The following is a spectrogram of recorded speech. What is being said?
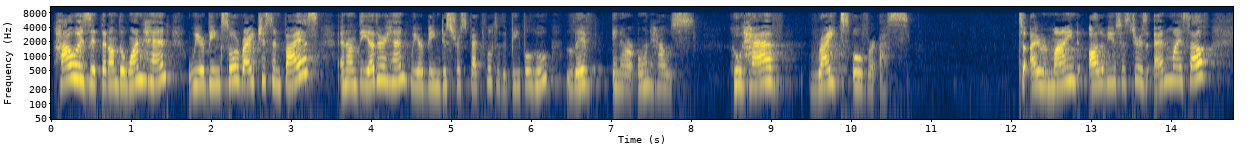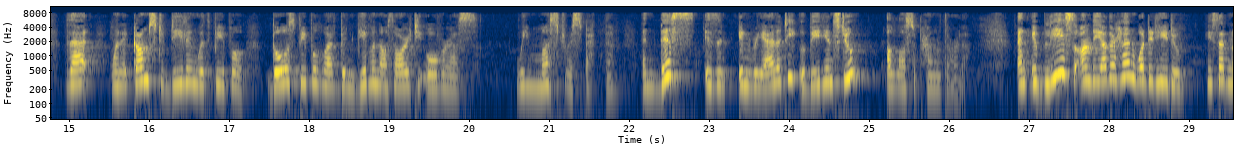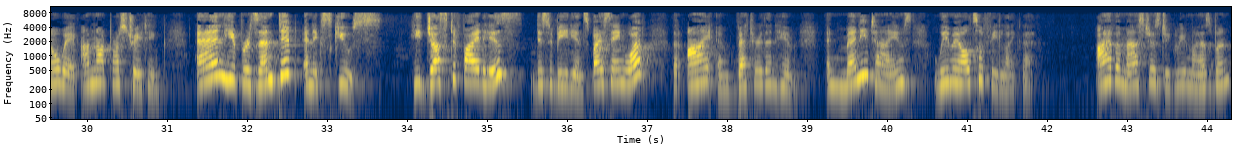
How is it that on the one hand, we are being so righteous and pious, and on the other hand, we are being disrespectful to the people who live in our own house, who have rights over us? So I remind all of you sisters and myself that when it comes to dealing with people, those people who have been given authority over us, we must respect them. And this is in, in reality obedience to Allah subhanahu wa ta'ala. And Iblis, on the other hand, what did he do? He said, no way, I'm not prostrating. And he presented an excuse. He justified his disobedience by saying what? That I am better than him. And many times we may also feel like that. I have a master's degree and my husband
